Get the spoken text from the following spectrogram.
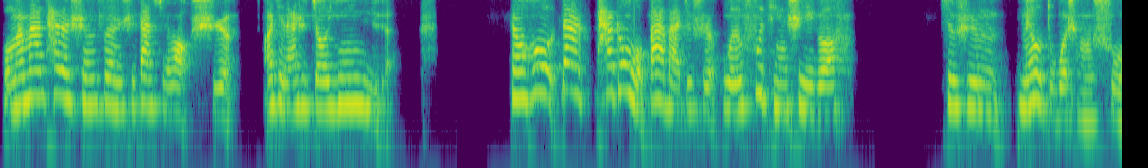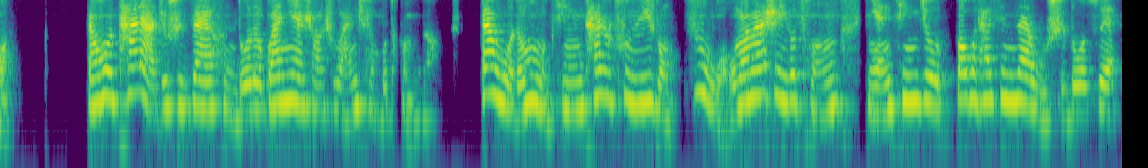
我妈妈她的身份是大学老师，而且她是教英语。然后，但她跟我爸爸，就是我的父亲是一个，就是没有读过什么书。然后他俩就是在很多的观念上是完全不同的。但我的母亲她是处于一种自我，我妈妈是一个从年轻就，包括她现在五十多岁，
